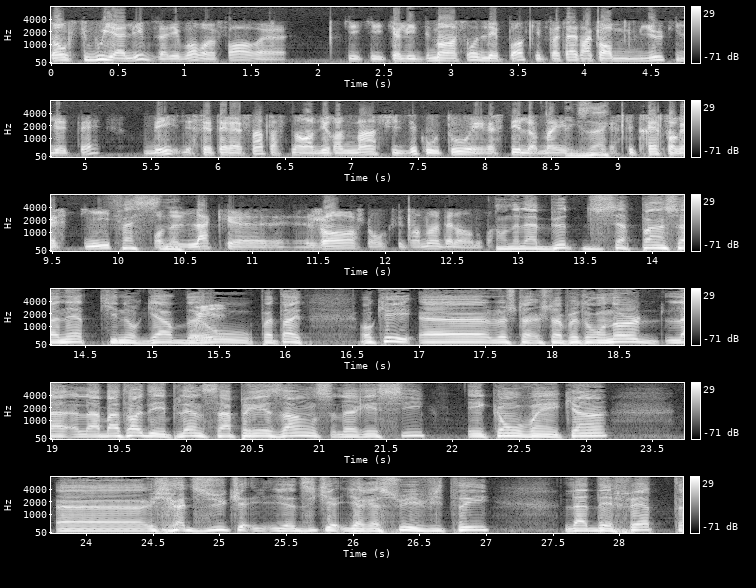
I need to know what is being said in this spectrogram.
Donc, si vous y allez, vous allez voir un fort euh, qui, qui- qui a les dimensions de l'époque et peut-être encore mieux qu'il était. Mais c'est intéressant parce que l'environnement physique autour est resté le même. Exact. Il est resté très forestier. Fascinant. On a le lac euh, Georges, donc c'est vraiment un bel endroit. On a la butte du serpent sonnette qui nous regarde de Oui. haut, peut-être. OK, euh, là, je suis un peu trop nerd. La, la bataille des plaines, sa présence, le récit est convaincant. Euh, il, a dû, que- il a dit qu'il aurait su éviter la défaite.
